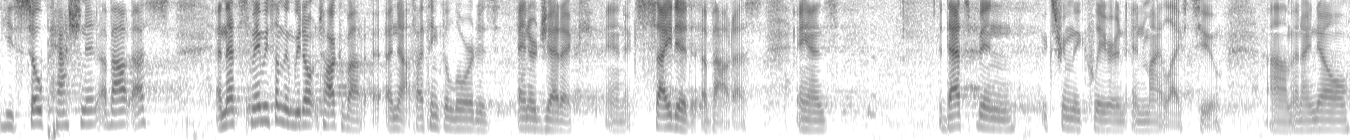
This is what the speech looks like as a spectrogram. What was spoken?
he's so passionate about us. And that's maybe something we don't talk about enough. I think the Lord is energetic and excited about us. And that's been extremely clear in, in my life too. Um, and I know,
